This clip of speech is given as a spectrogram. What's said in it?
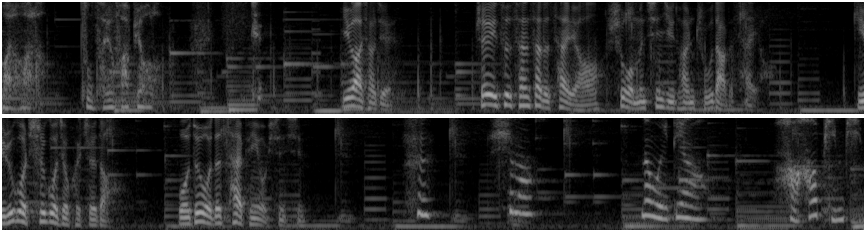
完了完了，总裁要发飙了。这，伊娃小姐，这一次参赛的菜肴是我们亲集团主打的菜肴。你如果吃过就会知道，我对我的菜品有信心。哼，是吗？那我一定要好好品品。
